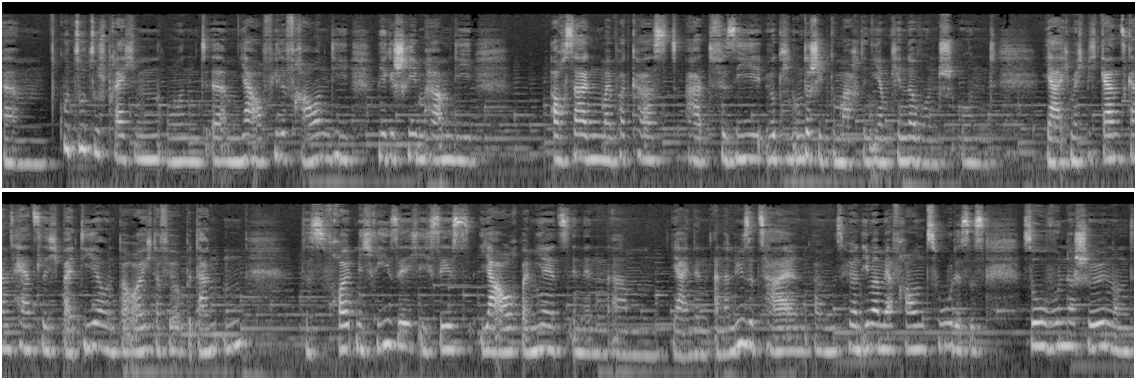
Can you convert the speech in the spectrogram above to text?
ähm, gut zuzusprechen und ähm, ja, auch viele Frauen, die mir geschrieben haben, die auch sagen, mein Podcast hat für sie wirklich einen Unterschied gemacht in ihrem Kinderwunsch und ja, ich möchte mich ganz, ganz herzlich bei dir und bei euch dafür bedanken. Das freut mich riesig. Ich sehe es ja auch bei mir jetzt in den, ähm, ja, in den Analysezahlen. Ähm, es hören immer mehr Frauen zu. Das ist so wunderschön und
